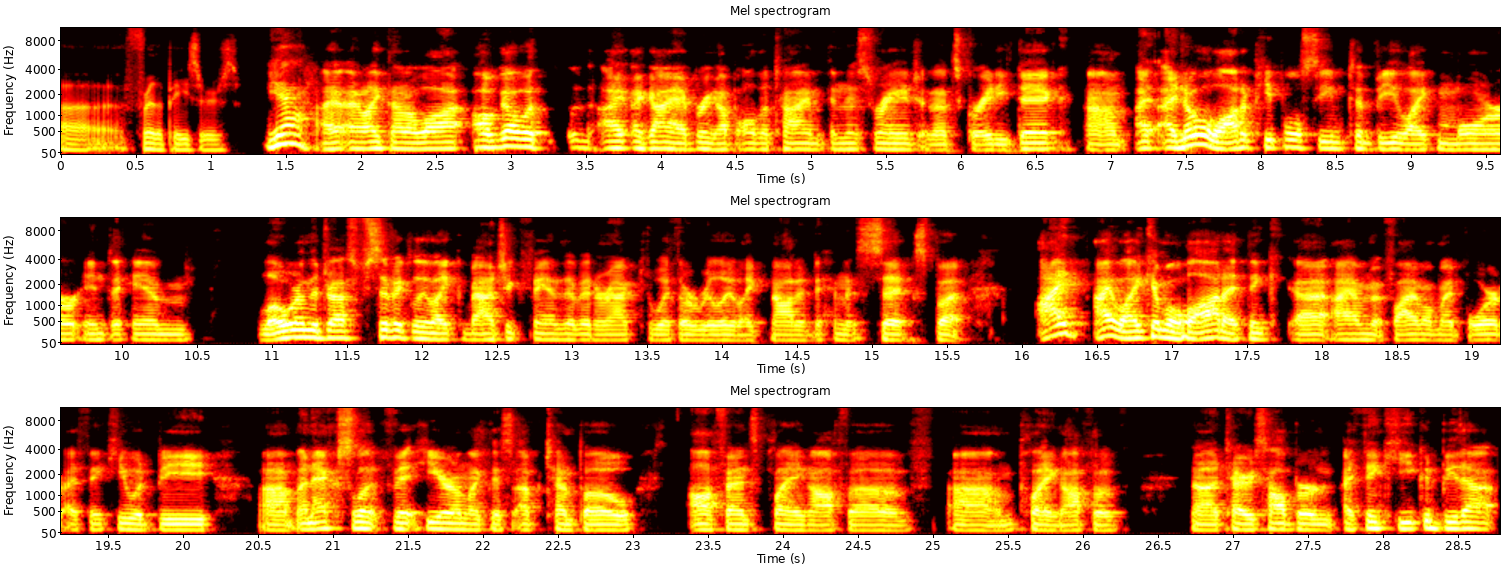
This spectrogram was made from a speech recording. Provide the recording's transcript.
uh, for the Pacers. Yeah, I, I, like that a lot. I'll go with I, a guy I bring up all the time in this range, and that's Grady Dick. Um, I, I know a lot of people seem to be like more into him lower in the draft, specifically like Magic fans I've interacted with are really like not into him at six, but I I like him a lot. I think uh, I have him at five on my board. I think he would be um, an excellent fit here on like this up tempo offense, playing off of um, playing off of uh, Tyrese. I think he could be that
